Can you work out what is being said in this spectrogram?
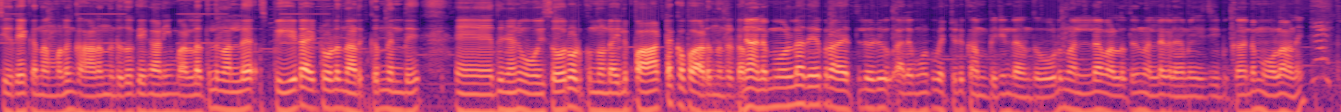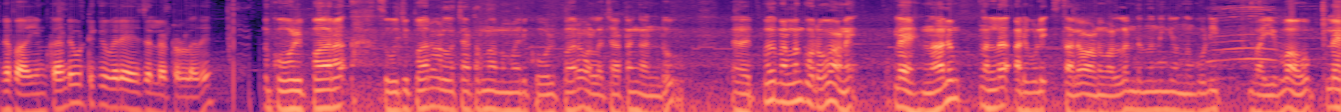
ചിരിയൊക്കെ നമ്മളും കാണുന്നുണ്ട്. ഇതൊക്കെ കാണിയും വെള്ളത്തിൽ നല്ല സ്പീഡായിട്ട് ഓൾ നടക്കുന്നുണ്ട്. ഇത് ഞാൻ വോയിസ് ഓവർ കൊടുക്കുന്നുണ്ട്. അതിൽ പാട്ടൊക്കെ പാടുന്നുണ്ട് കേട്ടോ പിന്നെ അലമോളിന്റെ അതേ പ്രായത്തിലൊരു അലമോൾക്ക് പറ്റിയൊരു കമ്പനി ഉണ്ടായിരുന്നു. ഓൾ നല്ല വെള്ളത്തിൽ നല്ല കളി. ജീബിക്കാന്റെ മോളാണ്. പിന്നെ ഫഹീംഖാന്റെ കുട്ടിക്ക് ഇവരെ ഏജ് കേട്ടോ ഉള്ളത്. കോഴിപ്പാറ സൂചിപ്പാറ വെള്ളച്ചാട്ടം എന്ന് പറഞ്ഞ മാതിരി കോഴിപ്പാറ വെള്ളച്ചാട്ടം കണ്ടു. ഇപ്പോൾ വെള്ളം കുറവാണ്. അല്ലേ എന്നാലും നല്ല അടിപൊളി സ്ഥലമാണ്. വെള്ളം ഉണ്ടെന്നുണ്ടെങ്കിൽ ഒന്നും കൂടി വൈവാവും അല്ലേ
